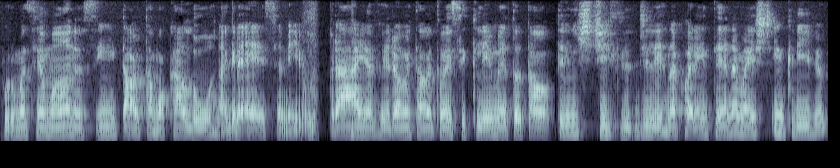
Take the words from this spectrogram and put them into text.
por uma semana, assim, e tal, e tá mó calor na Grécia, meio praia, verão e tal, então esse clima é total triste de ler na quarentena, mas incrível.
